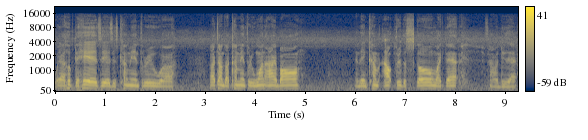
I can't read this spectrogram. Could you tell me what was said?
way I hook the heads is, is come in through, uh, a lot of times I come in through one eyeball and then come out through the skull like that. That's how I do that.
